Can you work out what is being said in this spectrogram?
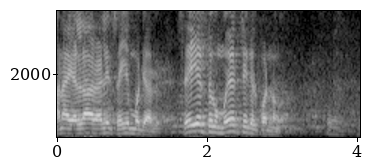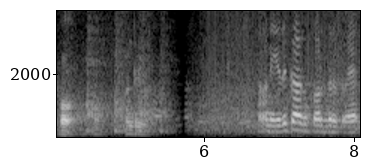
ஆனால் எல்லாராலையும் செய்ய முடியாது. செய்யறதுக்கு முயற்சிகள் பண்ணுங்க. ஓ நன்றி. நான் எதுக்காக பிறந்திருக்கிறேன்?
